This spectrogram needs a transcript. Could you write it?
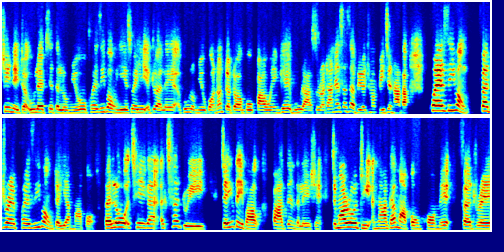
ရှေ့နေတဦးလည်းဖြစ်တယ်လို့မျိုးဖွဲ့စည်းပုံရေးဆွဲရေးအတွက်လည်းအခုလိုမျိုးပေါ့နော်တော်တော်ကိုပါဝင်ခဲ့ဘူးလားဆိုတော့ဒါနဲ့ဆက်ဆက်ပြီးတော့ကျွန်တော်မေးချင်တာကဖွဲ့စည်းပုံ Federal ဖွဲ့စည်းပုံတရက်မှာပေါ့ဘယ်လိုအခြေခံအချက်တွေ ကျင်းသေးပေါက်ပါတင်တယ်လေရှင်ကျမတို့ဒီအနာဂတ်မှာပုံဖော်မဲ့ Federal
